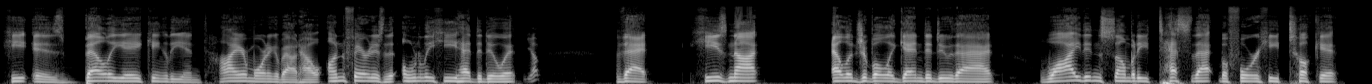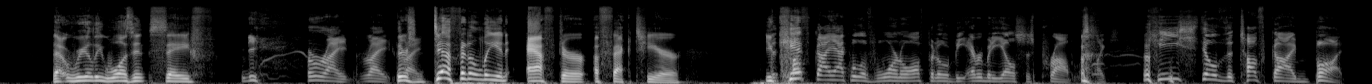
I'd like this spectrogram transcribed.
he is belly aching the entire morning about how unfair it is that only he had to do it. Yep. That he's not eligible again to do that. Why didn't somebody test that before he took it? That really wasn't safe. right, right. There's right. definitely an after effect here. You the can't. tough guy act will have worn off, but it'll be everybody else's problem. Like he's still the tough guy, but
